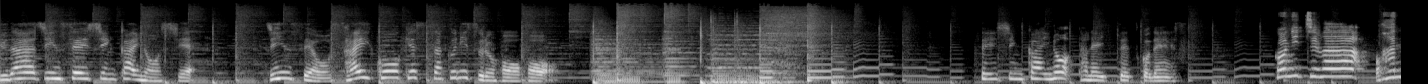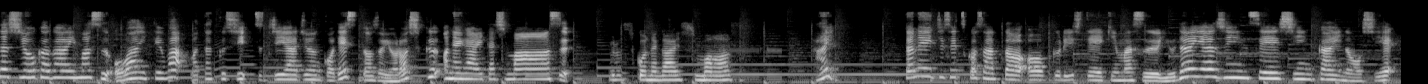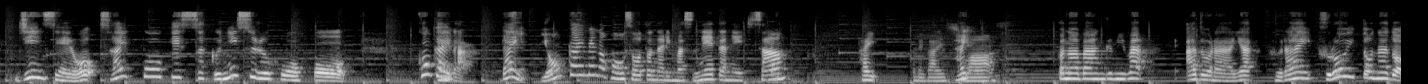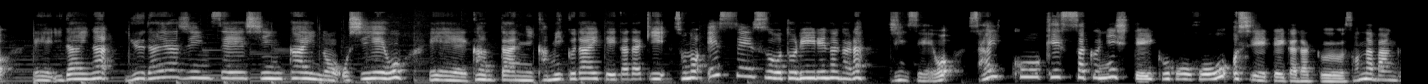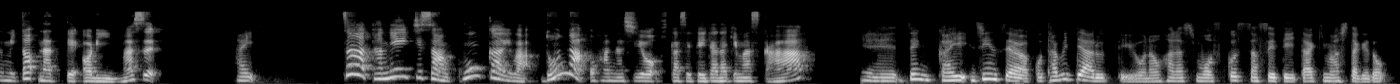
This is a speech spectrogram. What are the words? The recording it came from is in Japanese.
ユダヤ人精神科医の教え人生を最高傑作にする方法。精神科医の種市節子です。こんにちは。お話を伺います。お相手は私土屋純子です。どうぞよろしくお願いいたします。よろしくお願いします。はい種市節子さんとお送りしていきますユダヤ人精神科医の教え人生を最高傑作にする方法今回が第4回目の放送となりますね、種市さん。はい、お願いします。はい、この番組はアドラーやフライフロイトなど、えー、偉大なユダヤ人精神科医の教えを、えー、簡単に噛み砕いていただき、そのエッセンスを取り入れながら人生を最高傑作にしていく方法を教えていただく、そんな番組となっております。はい。さあ、種市さん、今回はどんなお話を聞かせていただけますか？えー、前回、人生はこう旅であるっていうようなお話も少しさせていただきましたけど、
